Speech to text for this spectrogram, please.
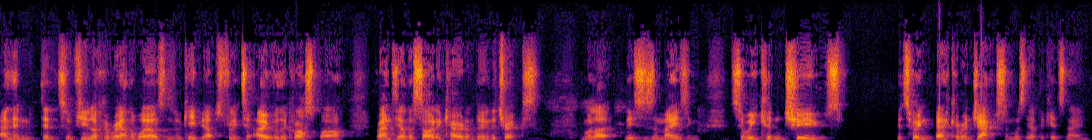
and then did a few look around the worlds and some keepy ups, flicked it over the crossbar, ran to the other side, and carried on doing the tricks we're like, this is amazing. So we couldn't choose between Becca and Jackson was the other kid's name.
